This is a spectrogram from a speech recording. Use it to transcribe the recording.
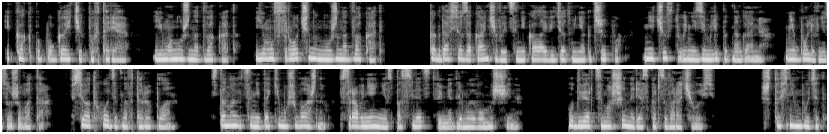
И как попугайчик повторяю, ему нужен адвокат. Ему срочно нужен адвокат. Когда все заканчивается, Николай ведет меня к джипу. Не чувствую ни земли под ногами, ни боли внизу живота. Все отходит на второй план. Становится не таким уж важным в сравнении с последствиями для моего мужчины. У дверцы машины резко разворачиваюсь. Что с ним будет?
